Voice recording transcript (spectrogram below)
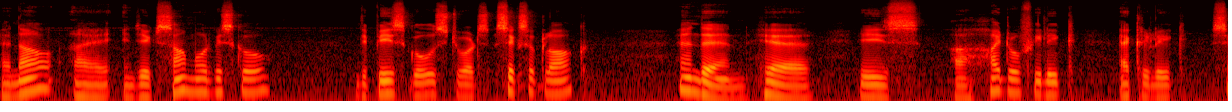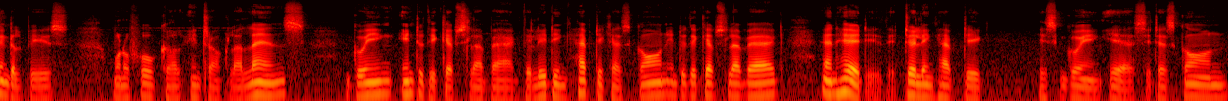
and now I inject some more visco. The piece goes towards 6 o'clock. And then here is a hydrophilic acrylic single piece monofocal intraocular lens going into the capsular bag. The leading haptic has gone into the capsular bag and here it is. The trailing haptic is going. Yes it has gone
